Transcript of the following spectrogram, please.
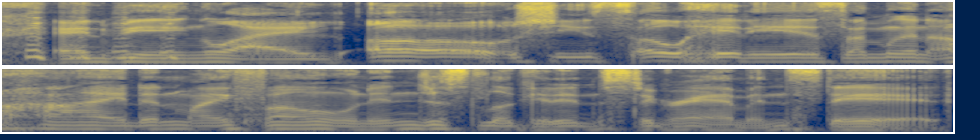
and being like, oh, she's so hideous. I'm going to hide in my phone and just look at Instagram instead.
